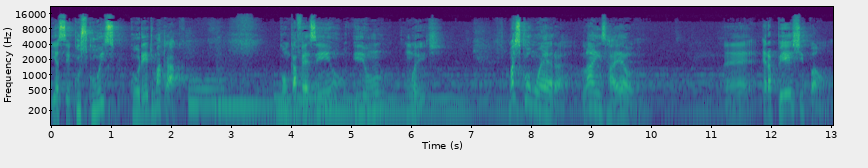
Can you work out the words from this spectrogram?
ia ser cuscuz, coreia de macaco. com um cafezinho e um, um leite. Mas como era lá em Israel, é, era peixe e pão.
